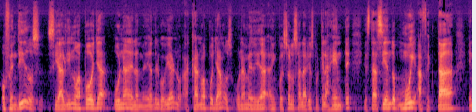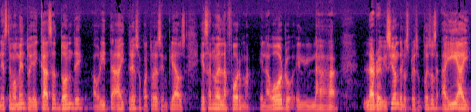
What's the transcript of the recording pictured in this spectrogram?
ofendidos si alguien no apoya una de las medidas del gobierno. Acá no apoyamos una medida a impuesto a los salarios porque la gente está siendo muy afectada en este momento y hay casas donde ahorita hay tres o cuatro desempleados. Esa no es la forma. El ahorro, la, la revisión de los presupuestos, ahí hay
